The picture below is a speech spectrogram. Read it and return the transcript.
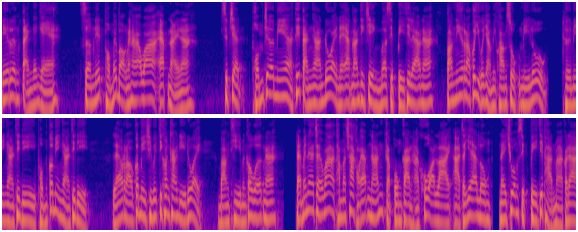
นี่เรื่องแต่งแง่ๆเสริมนิดผมไม่บอกนะฮะว่าแอปไหนนะ 17. ผมเจอเมียที่แต่งงานด้วยในแอปนั้นจริง ๆ เมื่อ 10 ปีที่แล้วนะ ตอนนี้เราก็อยู่กันอย่างมีความสุขมีลูก เธอมีงานที่ดี ผมก็มีงานที่ดี แล้วเราก็มีชีวิตที่ค่อนข้างดีด้วย บางทีมันก็เวิร์กนะ แต่ไม่แน่ใจว่าธรรมชาติของแอปนั้น กับวงการหาคู่ออนไลน์อาจจะแย่ลงในช่วง 10 ปีที่ผ่านมาก็ได้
